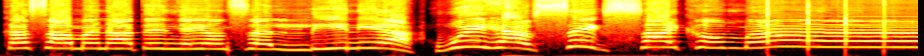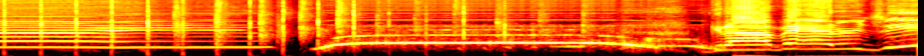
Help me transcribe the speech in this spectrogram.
kasama natin ngayon sa linya we have Six Cycle Minds Grabe energy!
